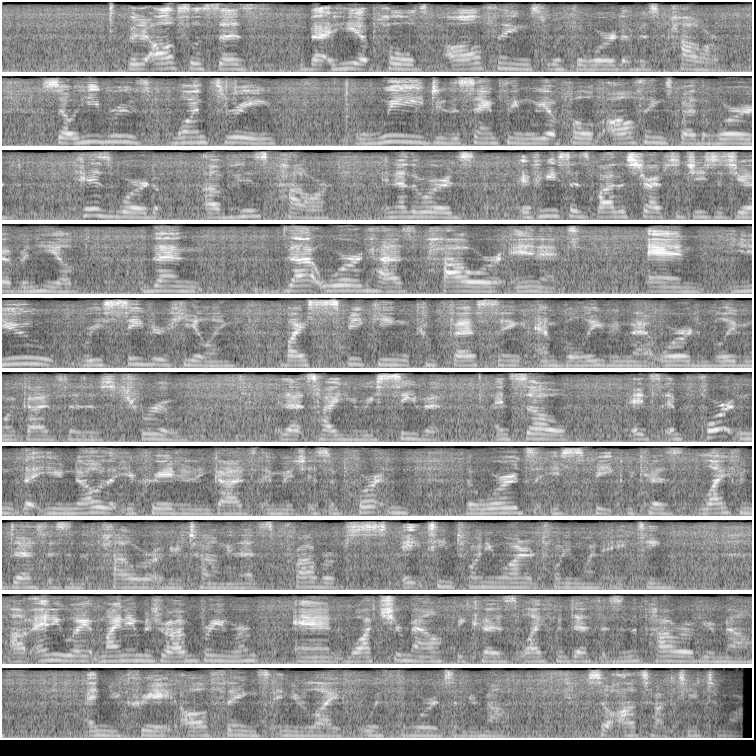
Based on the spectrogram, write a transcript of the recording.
But it also says that he upholds all things with the word of his power. So Hebrews 1 3, we do the same thing. We uphold all things by the word, his word of his power. In other words, if he says, by the stripes of Jesus you have been healed, then that word has power in it. And you receive your healing by speaking, confessing, and believing that word and believing what God says is true. That's how you receive it. And so it's important that you know that you're created in God's image. It's important the words that you speak because life and death is in the power of your tongue, and that's Proverbs 18:21 or 21:18. Um, anyway, my name is Robin Bremer, and watch your mouth because life and death is in the power of your mouth, and you create all things in your life with the words of your mouth. So I'll talk to you tomorrow.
